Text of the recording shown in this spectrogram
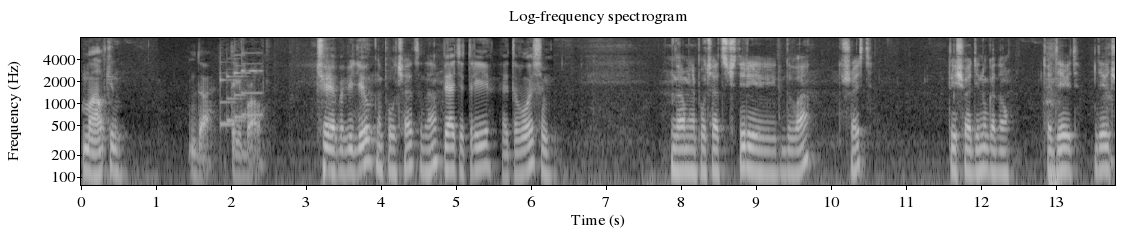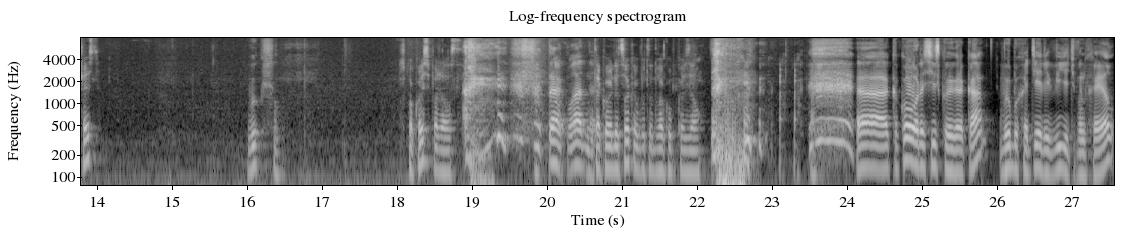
Малкин. Да, 3 балла. Че, я победил? Ну, получается, да. 5 и 3, это 8. Да, у меня получается 4 и 2, 6. Ты еще один угадал. У тебя 9. 9, 6? Выкусил. Успокойся, пожалуйста. Так, ладно. Такое лицо, как будто два кубка взял. Э, Какого российского игрока вы бы хотели видеть в НХЛ,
